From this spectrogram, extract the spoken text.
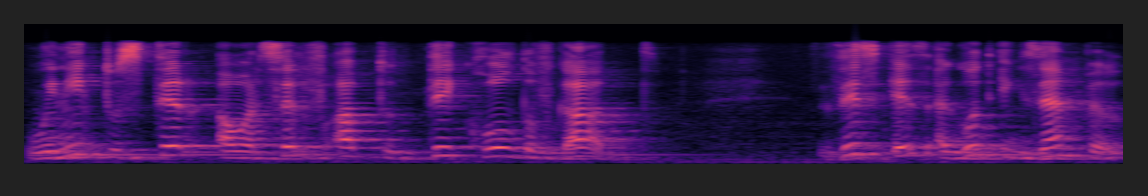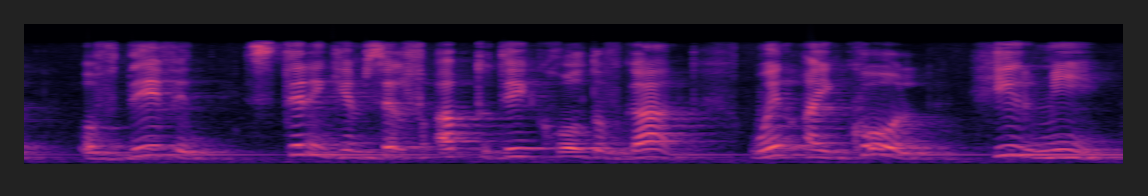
We need to stir ourselves up to take hold of God. This is a good example of David stirring himself up to take hold of God. When I call, hear me.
